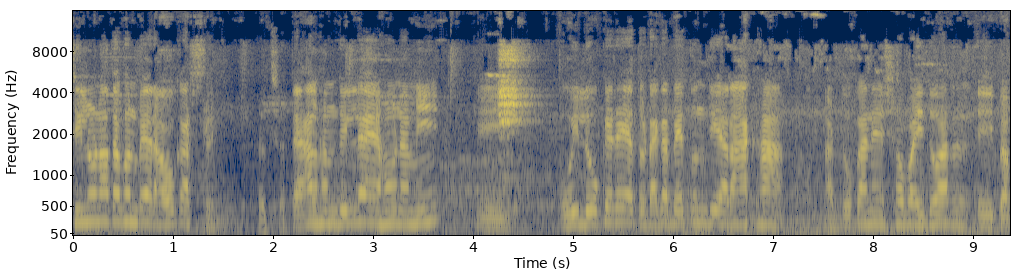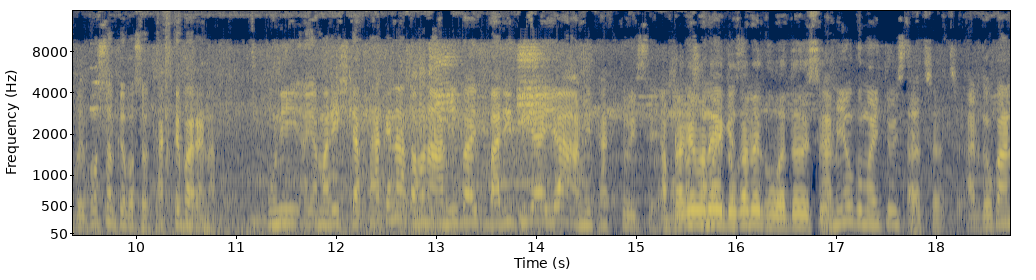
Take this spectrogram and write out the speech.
ছিল না তখন বেড়াও কাটছে। আচ্ছা। তাই আলহামদুলিল্লাহ এখন আমি এই ওই লোকের এত টাকা বেতন দিয়ে রাখা আর দোকানে সবাই আর এইভাবে বছরকে বছর থাকতে পারে না। উনি আমার স্টাফ থাকে না তখন আমি বাড়ি দিয়ে আইয়া আমি থাকতে হইছে। আপনাকে মানে দোকানে ঘুমাতে হয়েছে আমিও ঘুমাইতে হইছে। আচ্ছা আচ্ছা। আর দোকান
